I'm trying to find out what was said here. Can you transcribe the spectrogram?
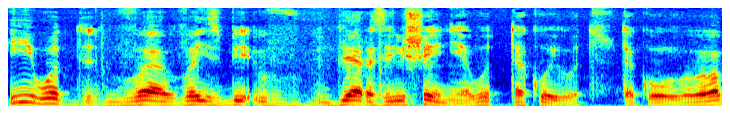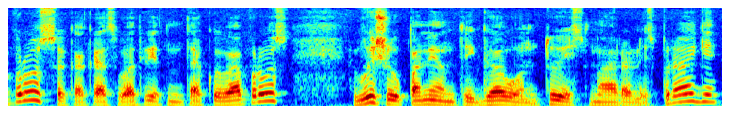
И вот в, в изби, в, для разрешения вот, такой вот такого вопроса, как раз в ответ на такой вопрос, вышеупомянутый Гаон, то есть Мораль из Праги,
